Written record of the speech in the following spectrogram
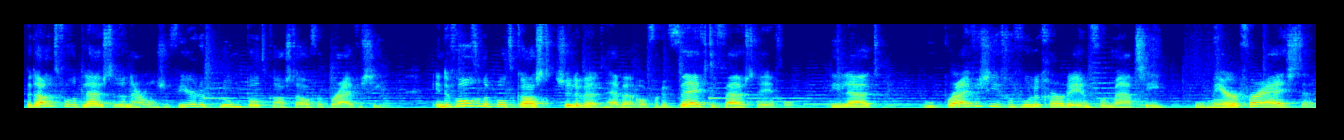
Bedankt voor het luisteren naar onze vierde Ploem podcast over privacy. In de volgende podcast zullen we het hebben over de vijfde vuistregel. Die luidt: hoe privacygevoeliger de informatie, hoe meer vereisten.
